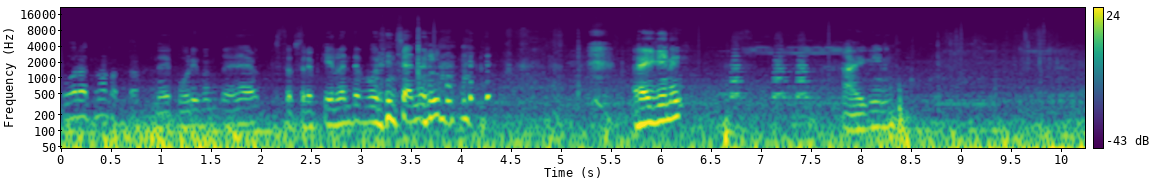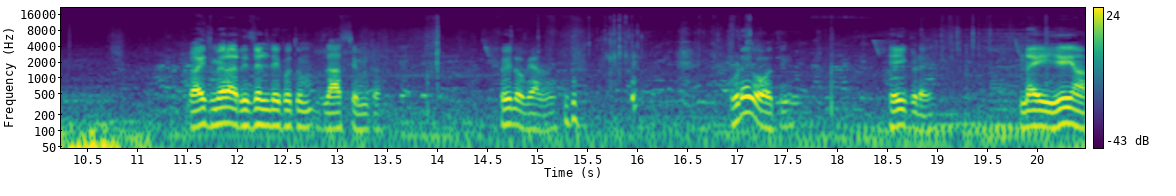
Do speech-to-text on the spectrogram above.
पोरत ना फक्त. नाही पोरी पण सबस्क्राईब केलं ना त्या पोरी चॅनल आहे की नाही? आहे की नाही? गाइस मेरा रिज़ल्ट देखो तुम लास्ट सिम का। फेल हो गया मैं। कुठे गो होती हे इकडे नाही ये यहाँ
